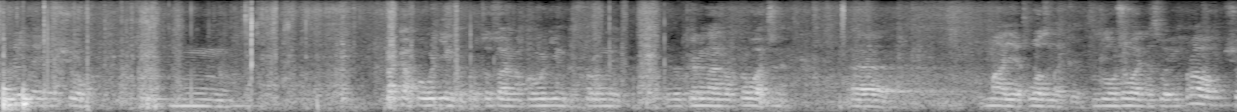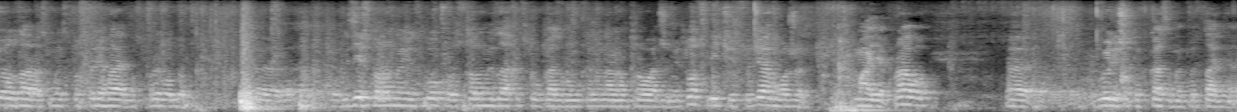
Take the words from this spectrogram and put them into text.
України, якщо така поведінка, процесуальна поведінка сторони кримінального провадження е, має ознаки зловживання своїм правом, що зараз ми спостерігаємо з приводу е, зі сторони з боку сторони захисту в указаному кримінальному провадженні, то слідчий суддя може має право е, вирішити вказане питання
